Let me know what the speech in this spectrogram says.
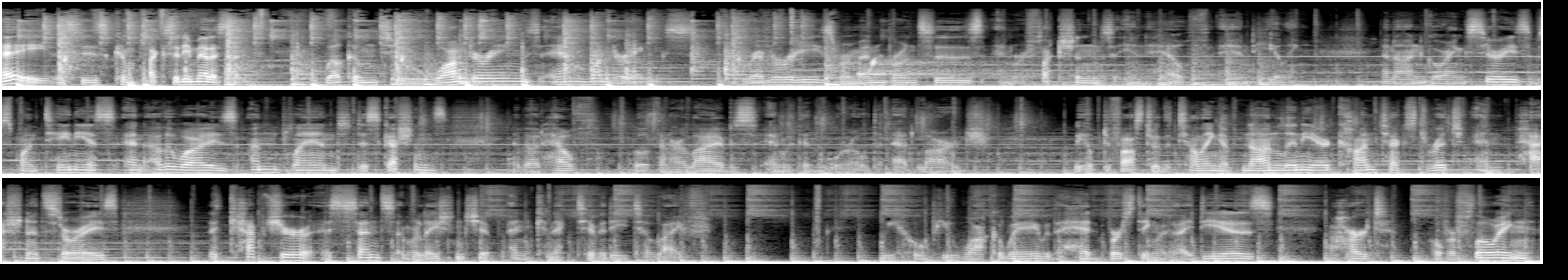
Hey, this is Complexity Medicine. Welcome to Wanderings and Wonderings, reveries, remembrances, and reflections in health and healing. An ongoing series of spontaneous and otherwise unplanned discussions about health, both in our lives and within the world at large. We hope to foster the telling of nonlinear, context rich, and passionate stories that capture a sense of relationship and connectivity to life. We hope you walk away with a head bursting with ideas, a heart overflowing,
